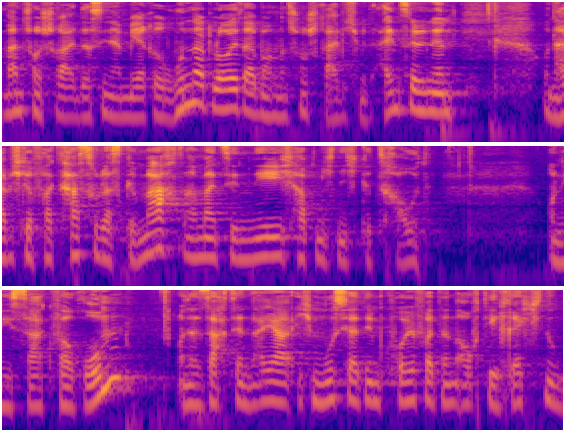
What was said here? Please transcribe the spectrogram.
Manchmal schreibe, das sind ja mehrere hundert Leute, aber manchmal schreibe ich mit Einzelnen. Und habe ich gefragt, hast du das gemacht? Und dann meint sie, nee, ich habe mich nicht getraut. Und ich sage, warum? Und dann sagt er, naja, ich muss ja dem Käufer dann auch die Rechnung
